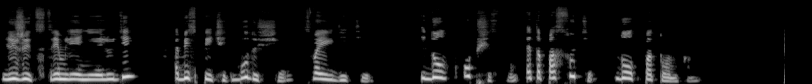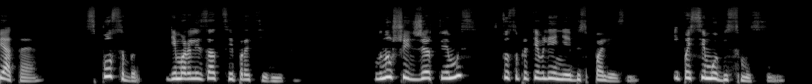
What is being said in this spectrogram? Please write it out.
лежит стремление людей обеспечить будущее своих детей. И долг обществу – это, по сути, долг потомкам. Пятое. Способы деморализации противника. Внушить жертве мысль, что сопротивление бесполезно и посему бессмысленно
